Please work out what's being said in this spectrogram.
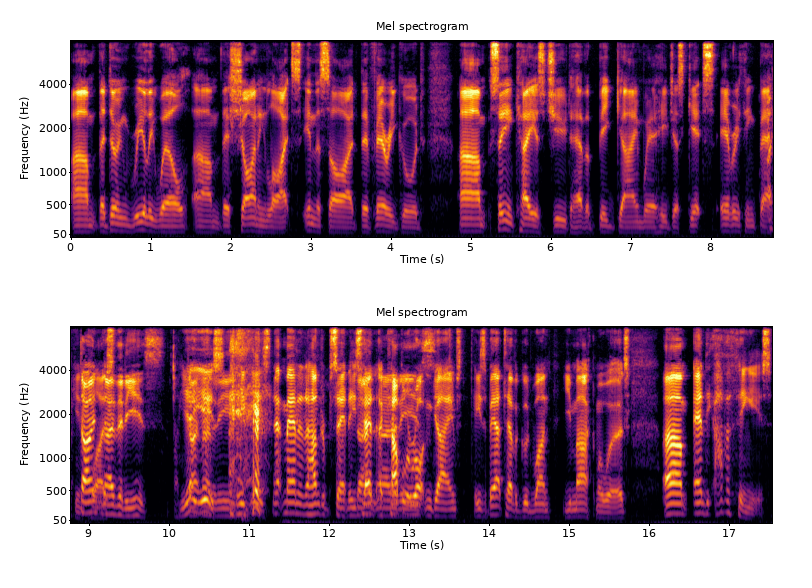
Um, they're doing really well. Um, they're shining lights in the side. They're very good. Um, C&K is due to have a big game where he just gets everything I back in don't place. know that he is. I Yeah, he know is. that He is. That man at 100%. He's had a couple of rotten is. games. He's about to have a good one. You mark my words. Um, and the other thing is,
